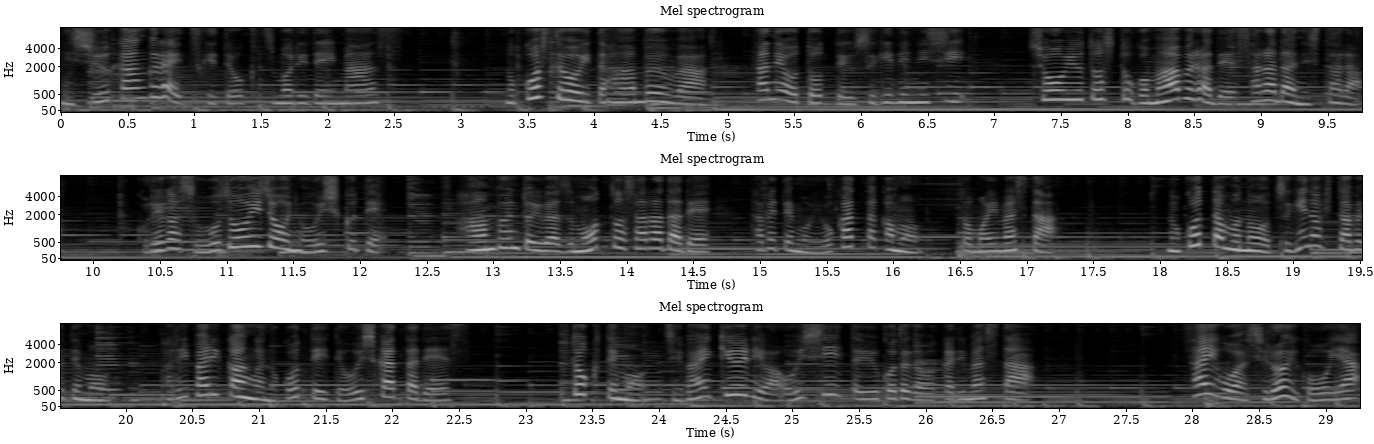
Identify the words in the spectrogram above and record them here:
2週間ぐらい漬けておくつもりでいます。残しておいた半分は種を取って薄切りにし醤油と酢とごま油でサラダにしたらこれが想像以上に美味しくて半分と言わずもっとサラダで食べてもよかったかもと思いました。残ったものを次の日食べてもパリパリ感が残っていて美味しかったです。太くても自培きゅうりは美味しいということが分かりました。最後は白いゴーヤ。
